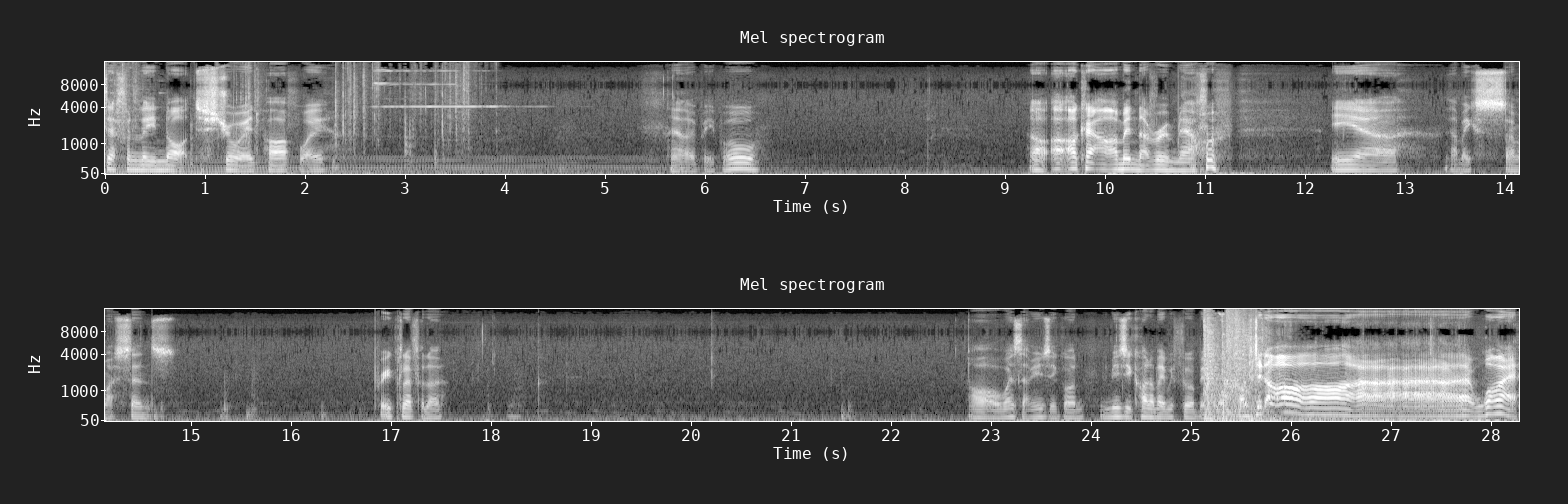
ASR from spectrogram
definitely not destroyed pathway. Hello, people. Oh, okay, I'm in that room now. yeah, that makes so much sense. Pretty clever, though. Oh, where's that music gone? The music kind of made me feel a bit more confident. Oh, why?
